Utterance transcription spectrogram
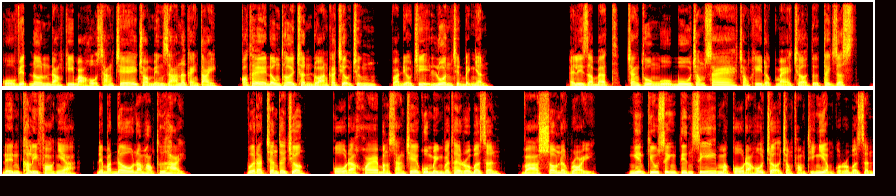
cô viết đơn đăng ký bảo hộ sáng chế cho miếng dán ở cánh tay, có thể đồng thời chẩn đoán các triệu chứng và điều trị luôn trên bệnh nhân. Elizabeth tranh thủ ngủ bù trong xe trong khi được mẹ chở từ Texas đến California để bắt đầu năm học thứ hai. Vừa đặt chân tới trường, cô đã khoe bằng sáng chế của mình với thầy Robertson và Sonak Roy, nghiên cứu sinh tiến sĩ mà cô đang hỗ trợ trong phòng thí nghiệm của Robertson.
